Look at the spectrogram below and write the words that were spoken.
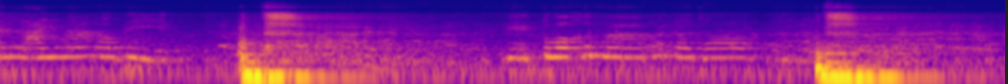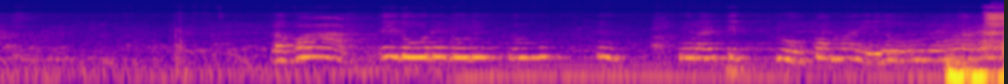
เป็นไรนะ เราดีด ดีดตัวขึ้นมาเพื่อเจอเธอแล้วว่าได้ดูได้ดูดิดูนี่มีอะไรติดอยู่ก็ไม่รู้แผ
